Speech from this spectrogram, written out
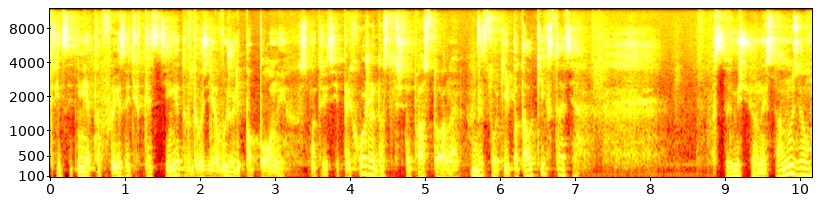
30 метров. И из этих 30 метров, друзья, выжили по полной. Смотрите, прихожая достаточно просторная. Высокие потолки, кстати. Совмещенный санузел.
